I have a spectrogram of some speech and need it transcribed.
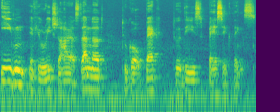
even if you reach the higher standard to go back to these basic things.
